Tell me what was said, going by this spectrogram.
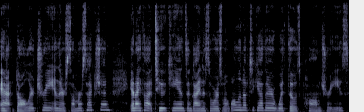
at Dollar Tree in their summer section, and I thought toucans and dinosaurs went well enough together with those palm trees.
